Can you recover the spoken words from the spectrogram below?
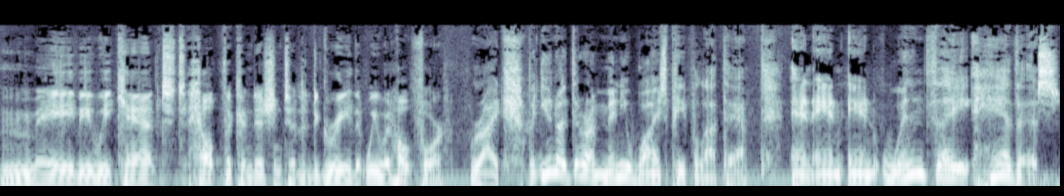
maybe we can't help the condition to the degree that we would hope for. Right. But you know, there are many wise people out there. And, and, and when they hear this,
